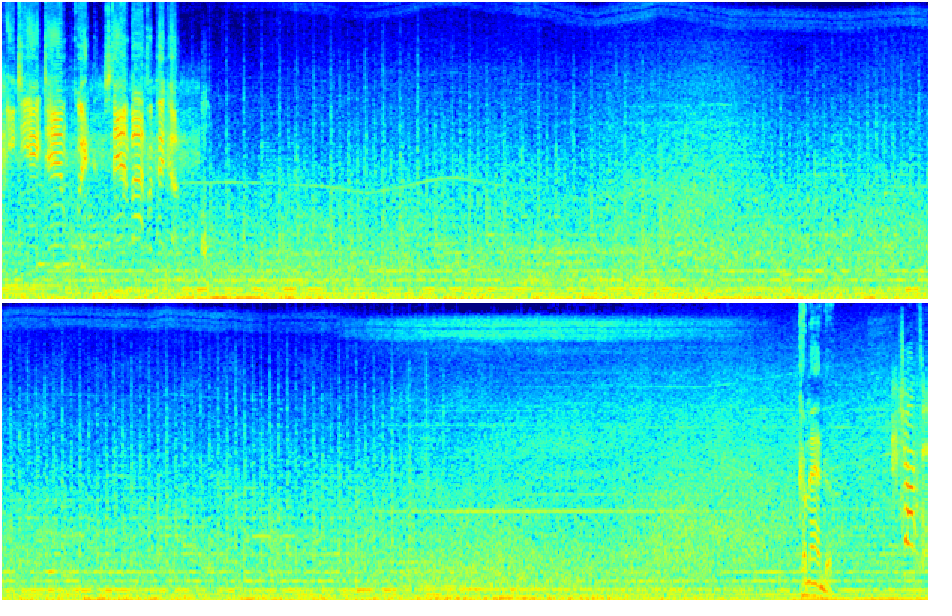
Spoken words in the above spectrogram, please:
ETA damn quick. Stand by for pickup. Commander. Johnson,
